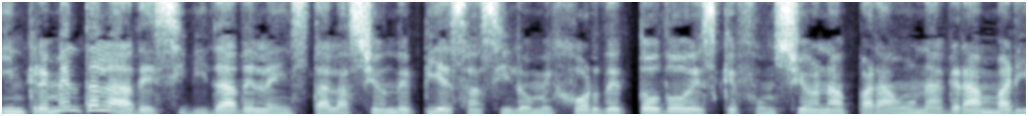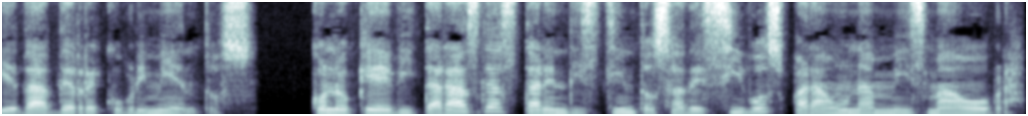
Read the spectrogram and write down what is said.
incrementa la adhesividad en la instalación de piezas y lo mejor de todo es que funciona para una gran variedad de recubrimientos, con lo que evitarás gastar en distintos adhesivos para una misma obra.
